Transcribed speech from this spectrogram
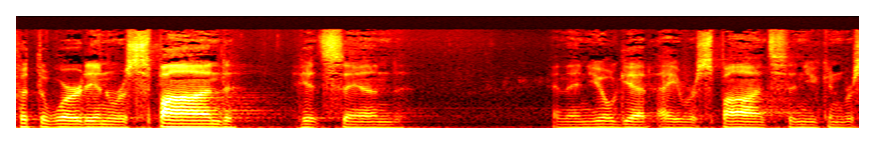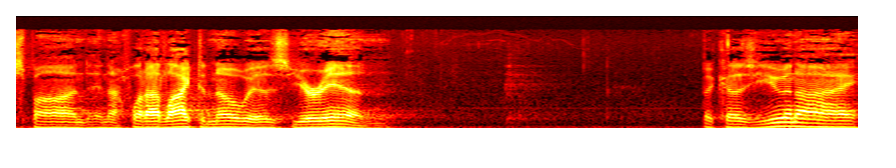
put the word in respond, hit send, and then you'll get a response and you can respond. And what I'd like to know is you're in. Because you and I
